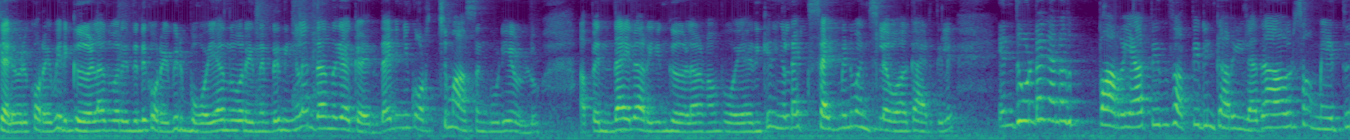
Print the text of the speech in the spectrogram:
ചിലവർ കുറേ പേര് ഗേളാന്ന് പറയുന്നുണ്ട് കുറേ പേര് ബോയാന്ന് പറയുന്നുണ്ട്. നിങ്ങൾ എന്താന്ന് കേൾക്കുക എന്തായാലും ഇനി കുറച്ച് മാസം കൂടിയേ ഉള്ളൂ. അപ്പോൾ എന്തായാലും അറിയും ഗേളാണോ പോയാ എനിക്ക് നിങ്ങളുടെ എക്സൈറ്റ്മെന്റ് മനസ്സിലാവും ആ കാര്യത്തിൽ എന്തുകൊണ്ടാണ് ഞാനത് പറയാത്തതെന്ന് സത്യം എനിക്കറിയില്ല. അത് ആ ഒരു സമയത്ത്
